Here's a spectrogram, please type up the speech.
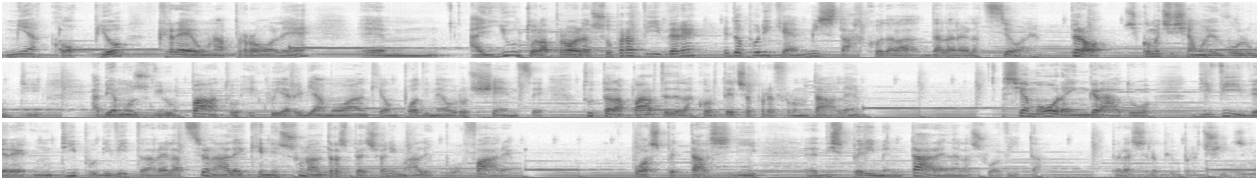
mi accoppio, creo una prole, ehm, aiuto la prole a sopravvivere e dopodiché mi stacco dalla, dalla relazione. Però, siccome ci siamo evoluti, abbiamo sviluppato, e qui arriviamo anche a un po' di neuroscienze, tutta la parte della corteccia prefrontale, siamo ora in grado di vivere un tipo di vita relazionale che nessun'altra specie animale può fare, può aspettarsi di, eh, di sperimentare nella sua vita, per essere più precisi.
